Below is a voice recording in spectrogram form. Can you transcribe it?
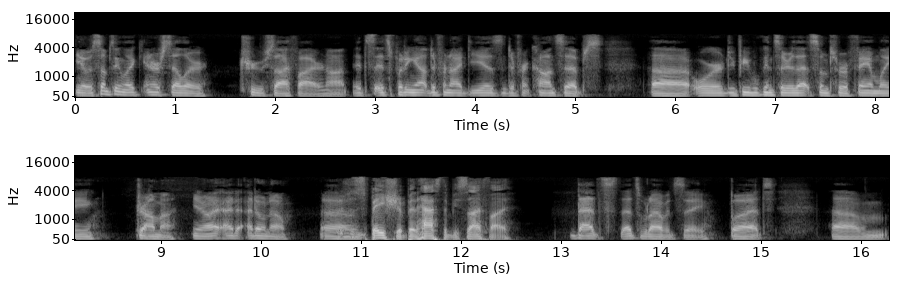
you know, something like Interstellar, true sci-fi or not? It's it's putting out different ideas and different concepts. Uh, or do people consider that some sort of family drama? You know, I, I, I don't know. there's Um, a spaceship. It has to be sci-fi. that's that's what I would say. But um,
